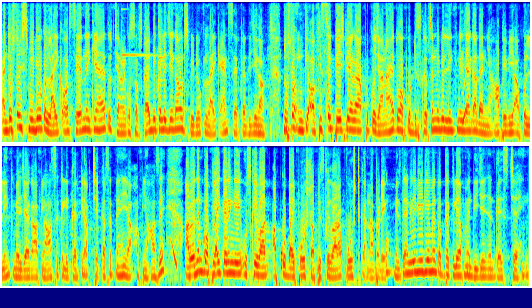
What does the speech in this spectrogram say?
एंड दोस्तों, इस वीडियो को लाइक और शेयर नहीं किया है तो चैनल को सब्सक्राइब भी कर लीजिएगा और इस वीडियो को लाइक एंड शेयर कर दीजिएगा। दोस्तों, इनके ऑफिशियल पेज पर अगर आप लोग को जाना है तो आपको डिस्क्रिप्शन में भी लिंक मिल जाएगा, देन यहाँ पे भी आपको लिंक मिल जाएगा। आप यहाँ से क्लिक करके आप चेक कर सकते हैं या आप यहाँ से आवेदन को अप्लाई करेंगे, उसके बाद आपको बाई पोस्ट ऑफ़िस के द्वारा पोस्ट करना पड़ेगा। मिलते हैं अगली वीडियो में, तब तक के लिए आप हमें दीजिए जय हिंद।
